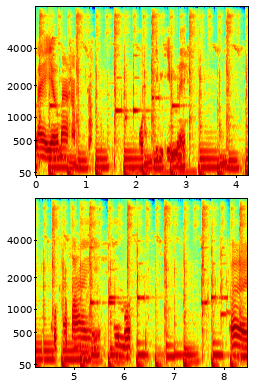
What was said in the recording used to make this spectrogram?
ไล่เยอะมากครับอุดอิ่มๆเลยขุดกระไปให้หมด เอ้ย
